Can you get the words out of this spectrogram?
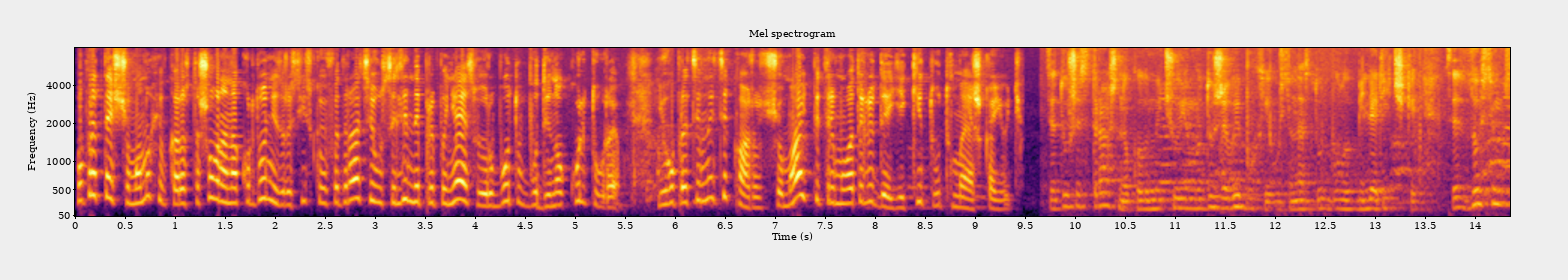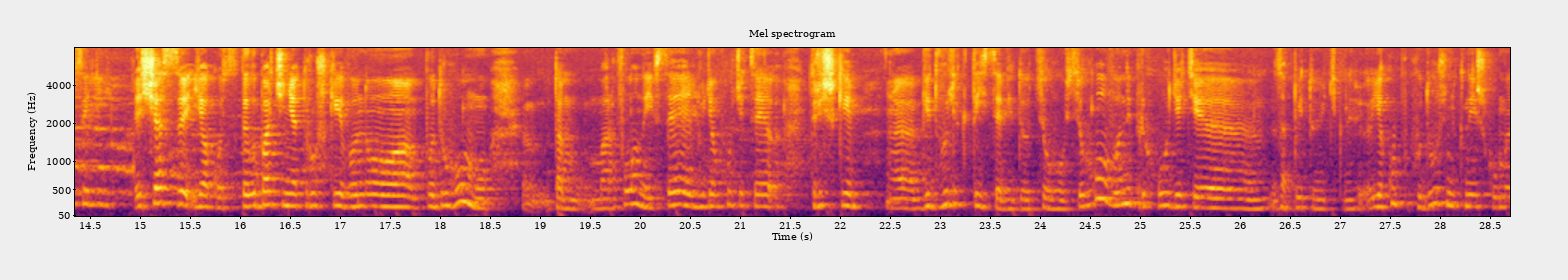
Попри те, що Манухівка розташована на кордоні з Російською Федерацією, у селі не припиняє свою роботу будинок культури. Його працівниці кажуть, що мають підтримувати людей, які тут мешкають. Це дуже страшно, коли ми чуємо дуже вибухи. Ось у нас тут було біля річки. Це зовсім у селі. Зараз якось телебачення трошки воно по-другому, там марафони і все. Людям хочеться трішки е, відволіктися від цього всього. Вони приходять, е, запитують, яку художню книжку ми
